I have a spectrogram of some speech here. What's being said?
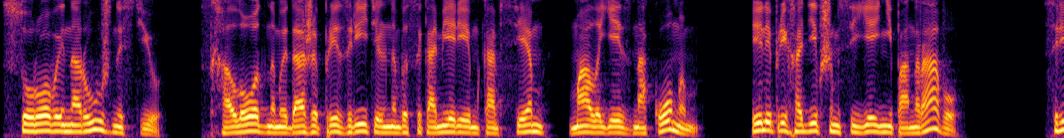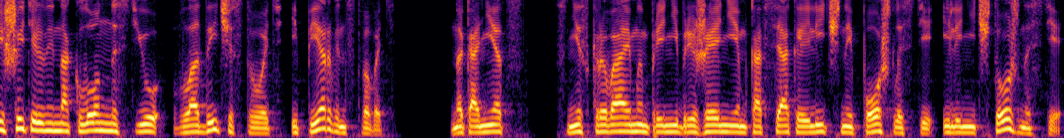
С суровой наружностью, с холодным и даже презрительным высокомерием ко всем мало ей знакомым или приходившимся ей не по нраву, с решительной наклонностью владычествовать и первенствовать, наконец, с нескрываемым пренебрежением ко всякой личной пошлости или ничтожности,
